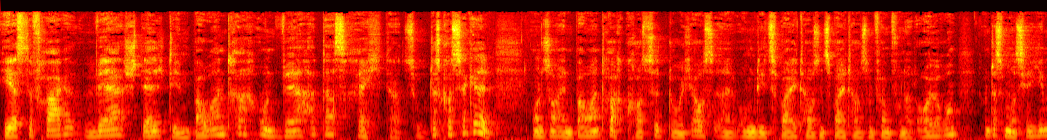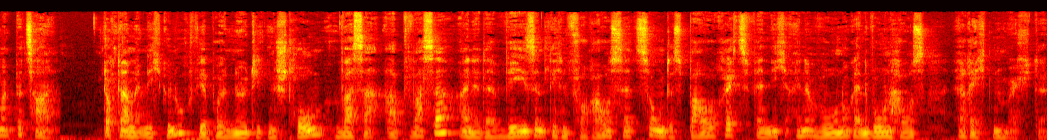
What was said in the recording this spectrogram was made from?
Erste Frage, wer stellt den Bauantrag und wer hat das Recht dazu? Das kostet ja Geld. Und so ein Bauantrag kostet durchaus äh, um die 2000, 2500 Euro und das muss ja jemand bezahlen. Doch damit nicht genug. Wir benötigen Strom, Wasser, Abwasser, eine der wesentlichen Voraussetzungen des Baurechts, wenn ich eine Wohnung, ein Wohnhaus errichten möchte.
